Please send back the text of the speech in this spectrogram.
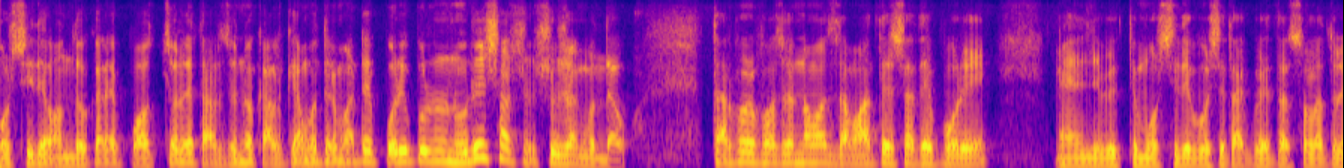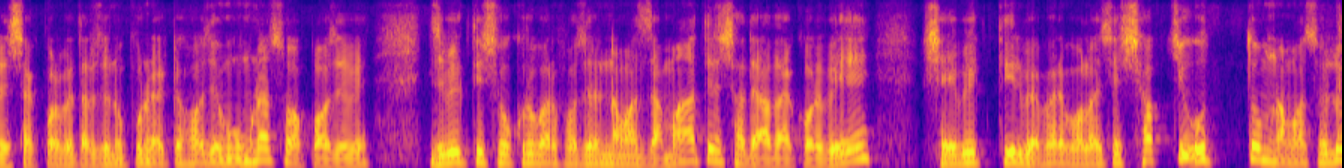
মসজিদে অন্ধকারে পথ চলে, তার জন্য কালকে আমাদের মাঠে পরিপূর্ণ নূরের সুসংবাদ দাও। তারপর ফজর নামাজ জামাতের সাথে পড়ে যে ব্যক্তি মসজিদে বসে থাকবে, তার সলাতুল ইশাক পড়বে, তার জন্য পুরো একটা হজ এবং উমরার সওয়াব পাওয়া যাবে। যে ব্যক্তি শুক্রবার ফজরের নামাজ জামাতের সাথে আদা করবে, সেই ব্যক্তির ব্যাপারে বলা হয়েছে সবচেয়ে উত্তম নামাজ হলো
